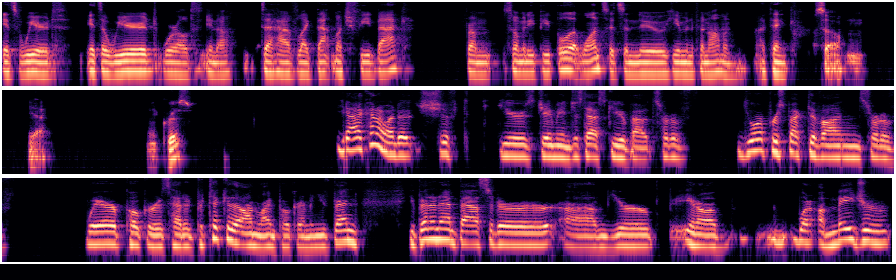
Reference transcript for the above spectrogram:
it's weird. It's a weird world, you know, to have like that much feedback from so many people at once. It's a new human phenomenon, I think. So, hmm. yeah. Hey, Chris? Yeah, I kind of want to shift gears, Jamie, and just ask you about sort of your perspective on sort of where poker is headed, particularly online poker. I mean, you've been you've been an ambassador. Um, you're, you know, what a major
